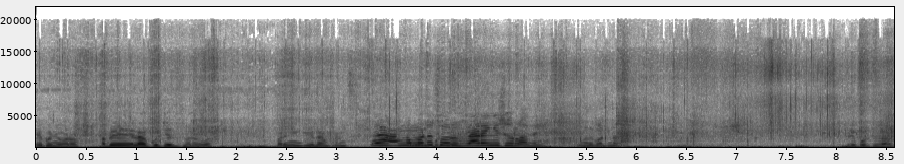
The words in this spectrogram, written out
ஏ கொஞ்சம் வரும். அப்படியே எல்லா குச்சி எடுத்து சொல்லுங்க. பாருங்க இங்கே தான் ஃப்ரெண்ட்ஸ் அங்கே மட்டும் சோறு வேற எங்கேயும் சோறுவாது வந்து பாருங்க இப்படி போட்டுக்கலாம்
